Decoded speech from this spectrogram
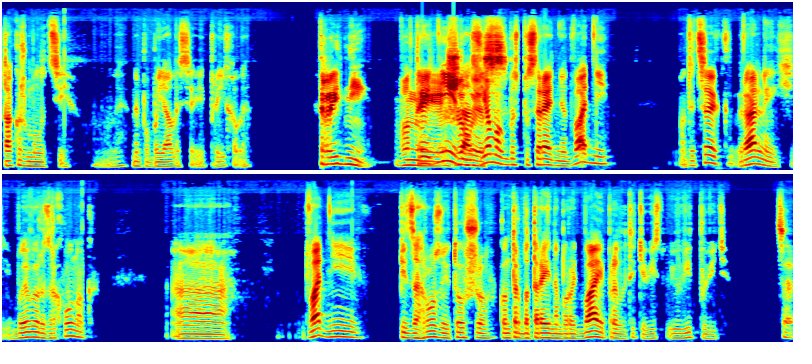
Також молодці. Вони не побоялися і приїхали. Три дні. Вони Три дні, жили да, зйомок безпосередньо два дні. От і це реальний бойовий розрахунок. Два дні під загрозою того, що контрбатарейна боротьба і прилетить у відповідь. Це,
